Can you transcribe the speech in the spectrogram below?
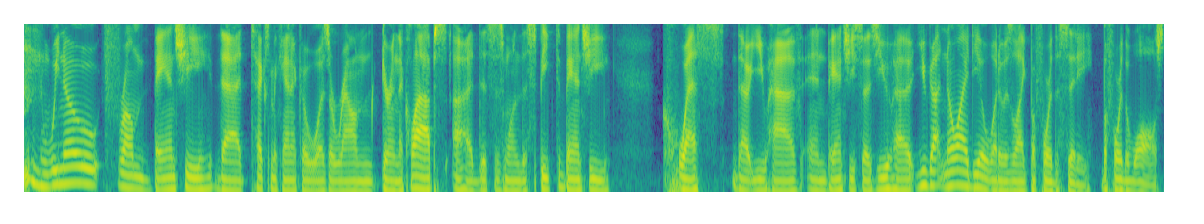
we know from Banshee that Tex Mechanica was around during the collapse. Uh, this is one of the Speak to Banshee quests that you have, and Banshee says you have you got no idea what it was like before the city, before the walls.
